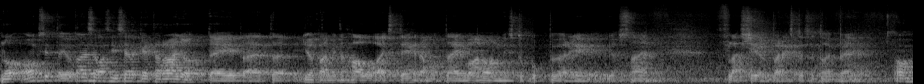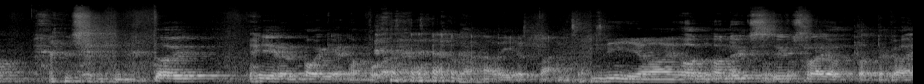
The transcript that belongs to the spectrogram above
No onko sitten jotain sellaisia selkeitä rajoitteita, että jotain mitä haluaisi tehdä, mutta ei vaan onnistu, kun pyörii jossain Flash-ympäristössä toi peli? Oh. toi hiiren oikea nappula. oli just Niin joo. On, on yksi, yksi rajoite totta kai,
